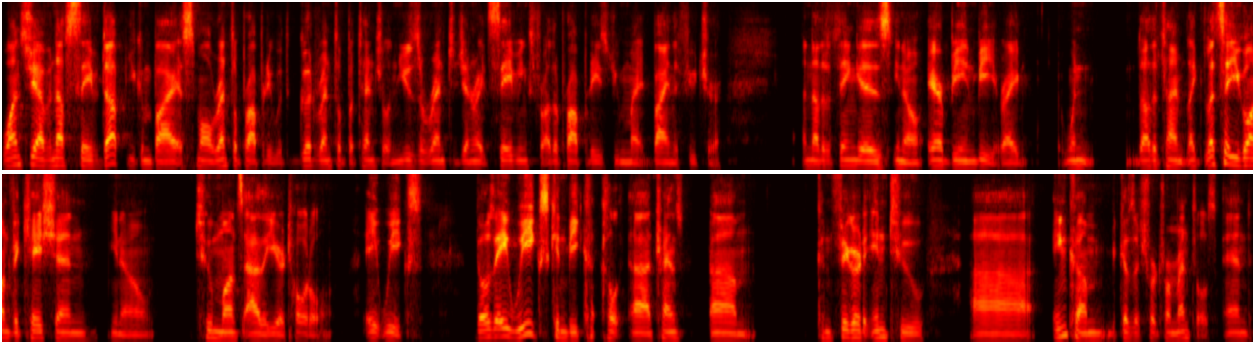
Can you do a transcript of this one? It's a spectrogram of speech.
Once you have enough saved up, you can buy a small rental property with good rental potential and use the rent to generate savings for other properties you might buy in the future. Another thing is, you know, Airbnb, right? When the other time, like let's say you go on vacation, you know, two months out of the year total, eight weeks. Those eight weeks can be uh, trans um, configured into uh, income because of short-term rentals. And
